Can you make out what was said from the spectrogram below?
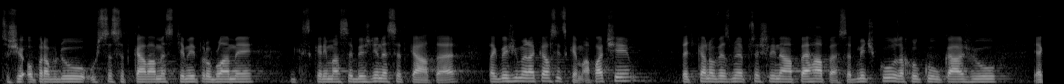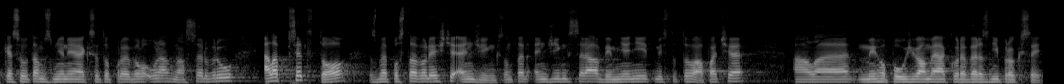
což je opravdu, už se setkáváme s těmi problémy, s kterými se běžně nesetkáte, tak běžíme na klasickém Apache. Teďka nově jsme přešli na PHP 7, za chvilku ukážu, jaké jsou tam změny, jak se to projevilo u nás na serveru, ale před to jsme postavili ještě Nginx. On ten Nginx se dá vyměnit místo toho Apache, ale my ho používáme jako reverzní proxy.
